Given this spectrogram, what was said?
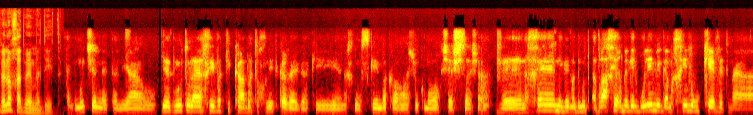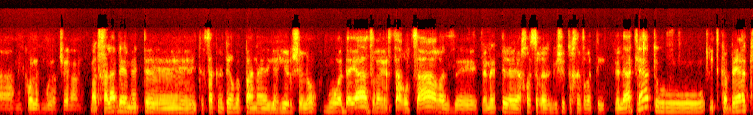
ולא חד-ממדית. הדמות של נתניהו היא הדמות אולי הכי ותיקה בתוכנית כרגע, כי אנחנו עוסקים בה כבר משהו כמו 16 שנה. ולכן היא גם הדמות עברה הכי הרבה גלגולים והיא גם הכי מורכבת מה... מכל הדמויות שלנו. בהתחלה באמת אה, התעסקנו יותר בפן היהיר שלו. הוא עוד היה אז שר אוצר, אז אה, באמת אה, החוסר הרגישות החברתית. ולאט לאט הוא התקבע כ...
